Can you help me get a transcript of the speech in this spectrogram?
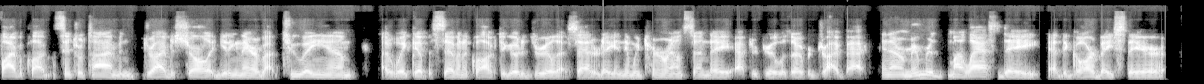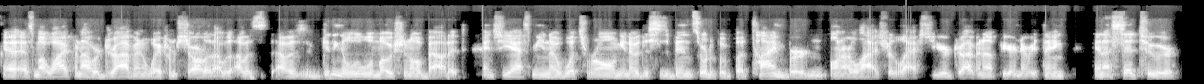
five o'clock central time and drive to Charlotte, getting there about 2 a.m. I'd wake up at seven o'clock to go to drill that Saturday, and then we'd turn around Sunday after drill was over, drive back. And I remember my last day at the guard base there, as my wife and I were driving away from Charlotte, I was I was I was getting a little emotional about it. And she asked me, you know, what's wrong? You know, this has been sort of a, a time burden on our lives for the last year driving up here and everything. And I said to her,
